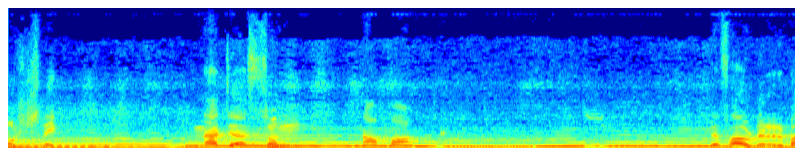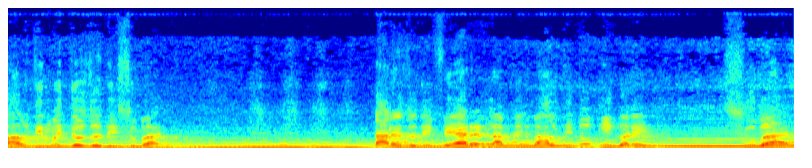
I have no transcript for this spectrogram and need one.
মুশরিক নাজাসুন নাপাক। পাউডারের বালতির মধ্যেও যদি সুবায়, তারে যদি কি করে? সুবায়।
